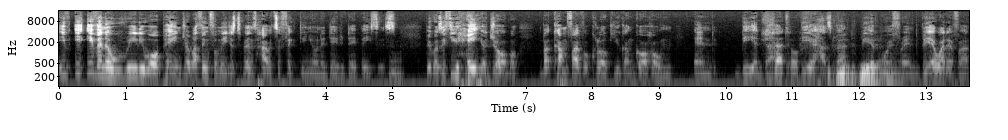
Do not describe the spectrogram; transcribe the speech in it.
ev- e- Even a really well-paying job, I think for me, it just depends how it's affecting you on a day-to-day basis. Because if you hate your job, but come five o'clock, you can go home and be a dad, be a husband, be a boyfriend, be a whatever.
